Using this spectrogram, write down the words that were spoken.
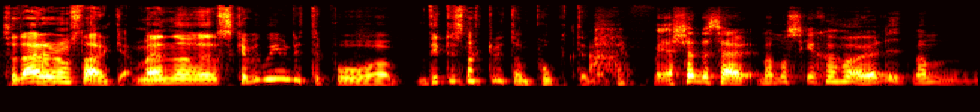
Så där ja. är de starka. Men uh, ska vi gå in lite på, vill du snacka lite om Putin? Eller? Men jag kände så här, man måste kanske höra lite, man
